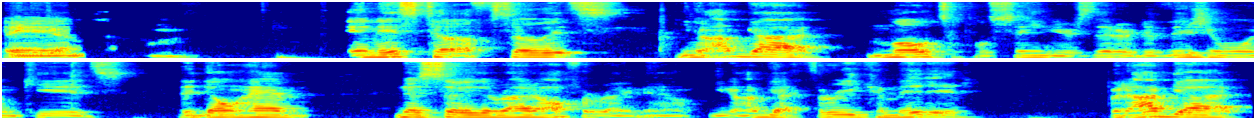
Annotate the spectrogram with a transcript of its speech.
And and it's tough. So it's you know I've got multiple seniors that are Division One kids that don't have necessarily the right offer right now. You know, I've got three committed, but I've got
